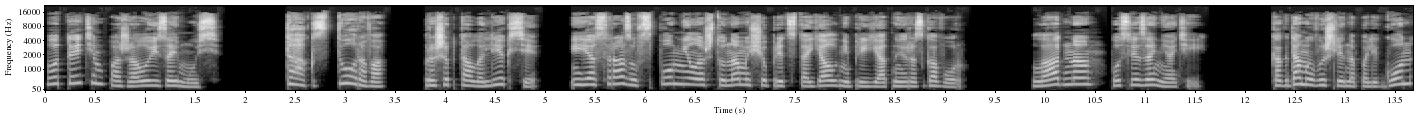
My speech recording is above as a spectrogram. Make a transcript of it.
Вот этим, пожалуй, и займусь. «Так здорово!» – прошептала Лекси, и я сразу вспомнила, что нам еще предстоял неприятный разговор. Ладно, после занятий. Когда мы вышли на полигон,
